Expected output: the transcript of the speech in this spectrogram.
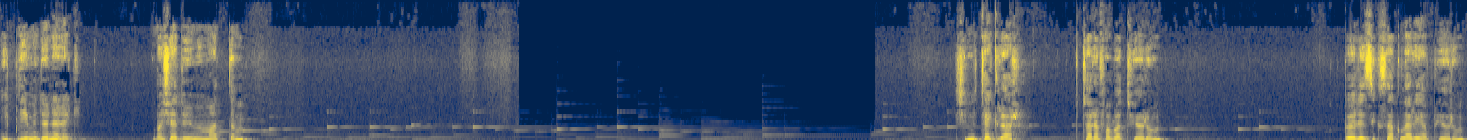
ipliğimi dönerek başa düğümümü attım. Şimdi tekrar bu tarafa batıyorum. Böyle zikzaklar yapıyorum.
